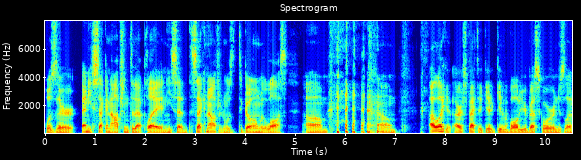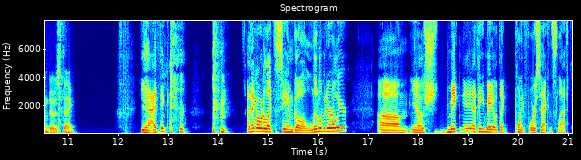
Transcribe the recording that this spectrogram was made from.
was there any second option to that play? And he said the second option was to go home with a loss. Um, um, I like it. I respect it. Give give the ball to your best scorer and just let him do his thing. Yeah, I think I think I would have liked to see him go a little bit earlier. Um, you know, sh- make I think he made it with like 0.4 seconds left.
